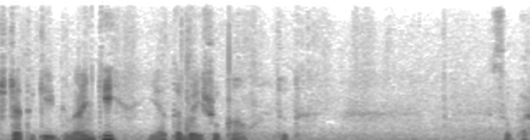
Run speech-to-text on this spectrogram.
ще такий біленький, я тебе й шукав. Тут супер.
